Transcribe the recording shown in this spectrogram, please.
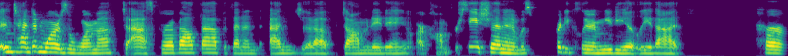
intended more as a warm up to ask her about that, but then ended up dominating our conversation. And it was pretty clear immediately that her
